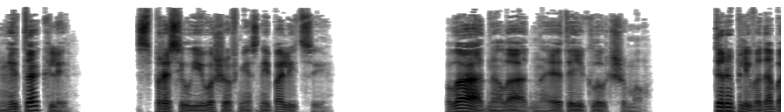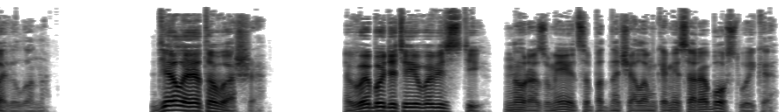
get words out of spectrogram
не так ли?» — спросил его шеф местной полиции. «Ладно, ладно, это и к лучшему», — торопливо добавил он. «Дело это ваше. Вы будете его вести, но, разумеется, под началом комиссара Боствуйка.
